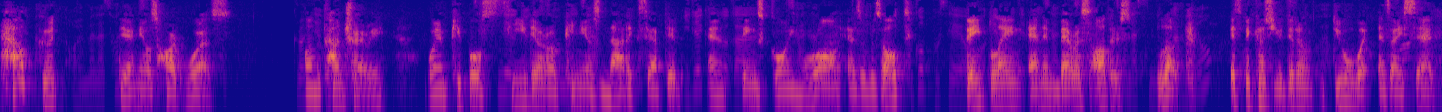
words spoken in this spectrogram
How good Daniel's heart was. On the contrary, when people see their opinions not accepted and things going wrong as a result, they blame and embarrass others. Look, it's because you didn't do what as I said.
